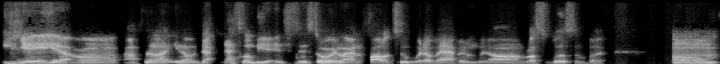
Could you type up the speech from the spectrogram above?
Yeah, um, I feel like you know that that's gonna be an interesting storyline to follow too. Whatever happened with um Russell Wilson, but um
